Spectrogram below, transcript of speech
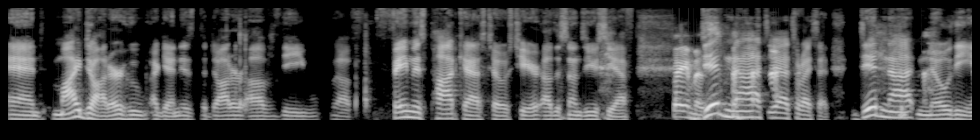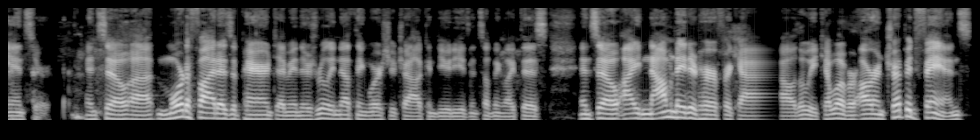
And my daughter, who again is the daughter of the uh, famous podcast host here of the Sons of UCF, famous, did not. yeah, that's what I said. Did not know the answer, and so uh, mortified as a parent. I mean, there's really nothing worse your child can do to you than something like this. And so I nominated her for Cow of the Week. However, our intrepid fans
